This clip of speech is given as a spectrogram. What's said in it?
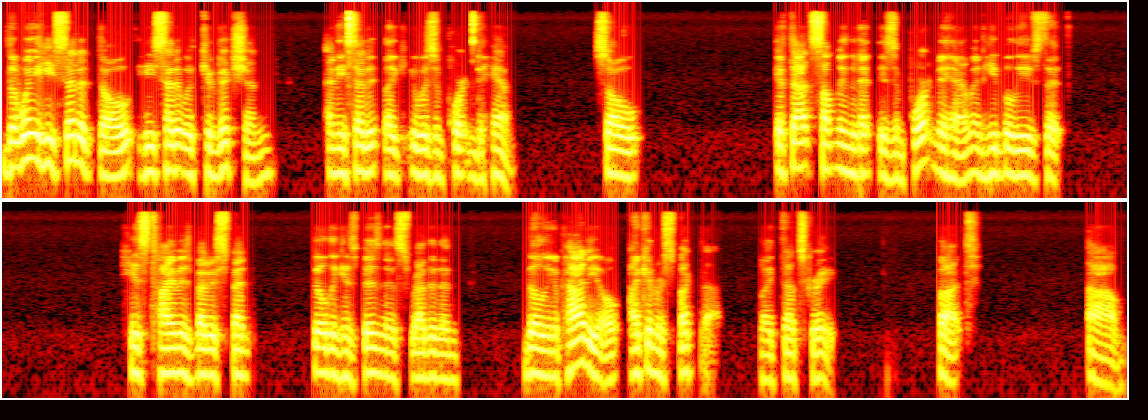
the way he said it, though, he said it with conviction and he said it like it was important to him. So if that's something that is important to him and he believes that his time is better spent building his business rather than building a patio, I can respect that. Like that's great. But um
